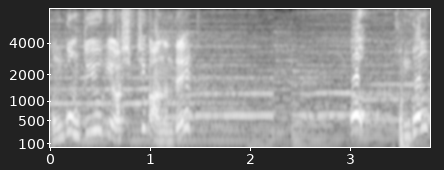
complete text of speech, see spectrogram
공공 띄우기가 쉽지가 않은데? 어? 공공?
